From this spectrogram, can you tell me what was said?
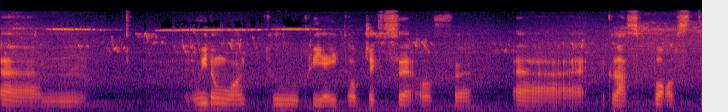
um, we don't want to create objects of uh, uh, class post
